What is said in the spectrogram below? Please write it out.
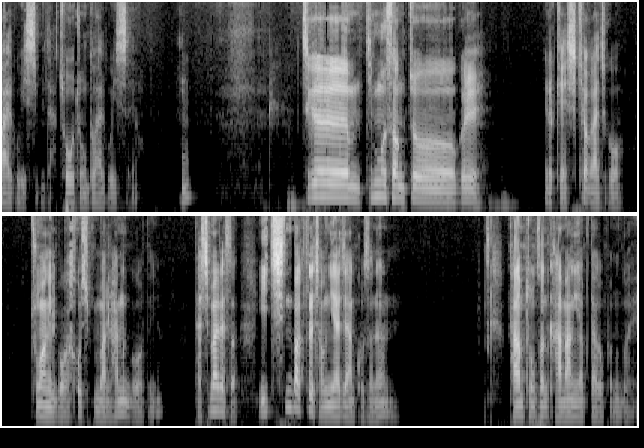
알고 있습니다. 조중도 알고 있어요. 지금 김무성 쪽을 이렇게 시켜가지고 중앙일보가 하고 싶은 말을 하는 거거든요. 다시 말해서 이 친박들 정리하지 않고서는 다음 총선 가망이 없다고 보는 거예요.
